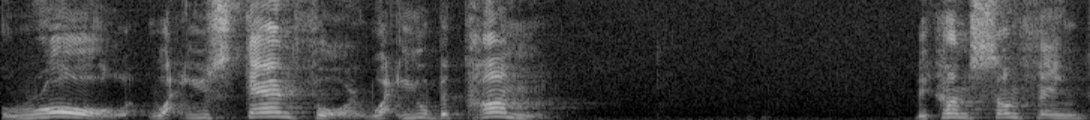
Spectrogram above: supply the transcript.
role, what you stand for, what you become, becomes something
